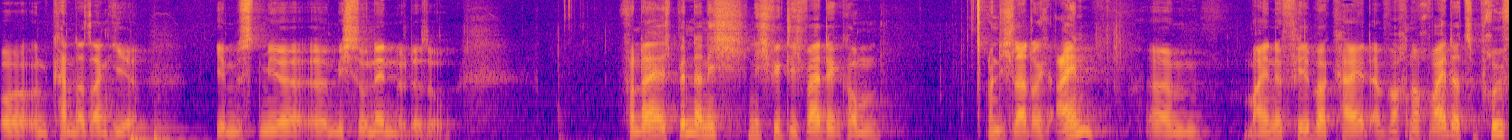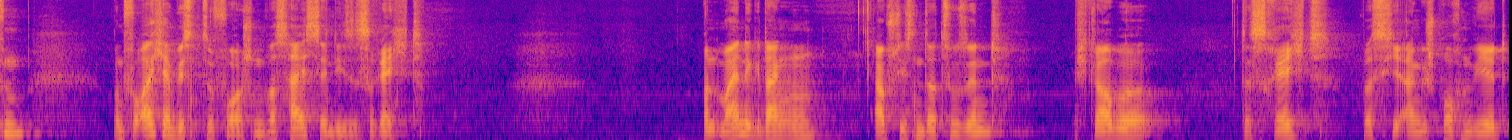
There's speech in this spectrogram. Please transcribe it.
äh, und kann da sagen, hier, ihr müsst mir äh, mich so nennen oder so. Von daher, ich bin da nicht, nicht wirklich weitergekommen und ich lade euch ein, ähm, meine Fehlbarkeit einfach noch weiter zu prüfen und für euch ein bisschen zu forschen. Was heißt denn dieses Recht? Und meine Gedanken abschließend dazu sind, ich glaube, das Recht, was hier angesprochen wird,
